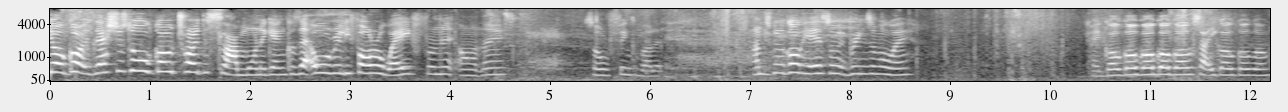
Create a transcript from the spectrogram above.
Yo, guys, let's just all go try the slam one again, because they're all really far away from it, aren't they? So think about it. I'm just going to go here so it brings them away. Okay, go, go, go, go, go. Satty, go, go, go.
